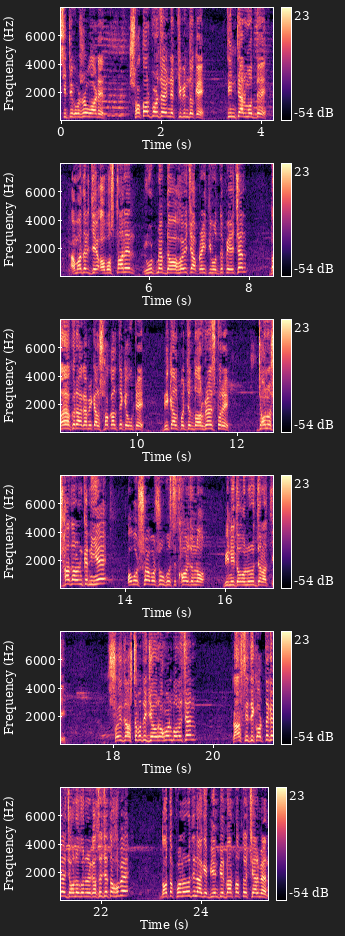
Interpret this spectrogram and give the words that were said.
সিটি কর্পোরেশন ওয়ার্ডের সকল পর্যায়ের নেতৃবৃন্দকে তিনটার মধ্যে আমাদের যে অবস্থানের রুট ম্যাপ দেওয়া হয়েছে আপনারা ইতিমধ্যে পেয়েছেন। দয়া করে আগামীকাল সকাল থেকে উঠে বিকাল পর্যন্ত অর্গানাইজ করে জনসাধারণকে নিয়ে অবশ্যই অবশ্যই উপস্থিত হওয়ার জন্য বিনীত অনুরোধ জানাচ্ছি। শহীদ রাষ্ট্রপতি জিয়াউর রহমান বলেছেন, রাজনীতি করতে গেলে জনগণের কাছে যেতে হবে। গত পনেরো দিন আগে বিএনপির ভারপ্রাপ্ত চেয়ারম্যান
